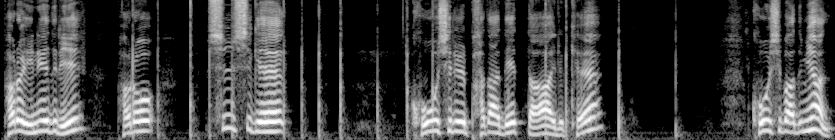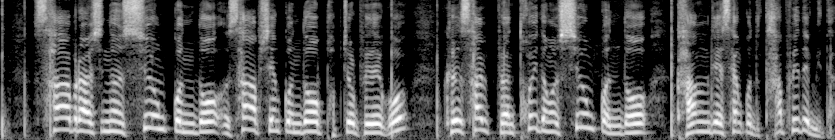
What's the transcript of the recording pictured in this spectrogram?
바로 이네들이 바로 실식의 고시를 받아냈다 이렇게 고시 받으면 사업을 할 수 있는 수용권도 사업 시행권도 법적으로 부여되고 그 사업에 필요한 토지 등의 수용권도 강제 사용권도 다 부여됩니다.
